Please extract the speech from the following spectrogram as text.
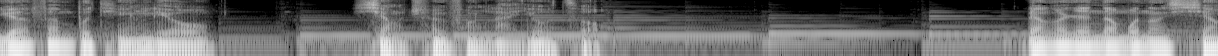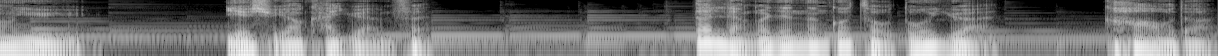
缘分不停留，像春风来又走。”两个人能不能相遇，也许要看缘分。但两个人能够走多远，靠的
